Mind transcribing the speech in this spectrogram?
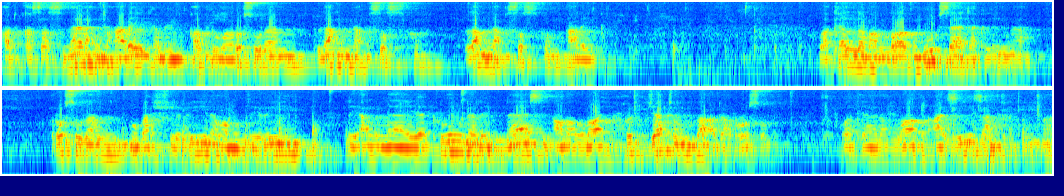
قد قصصناهم عليك من قبل ورسلا لم نقصصهم لم نقصصهم عليك. وكلم الله موسى تكليما. رسلا مبشرين ومنذرين لئلا يكون للناس على الله حجة بعد الرسل. وكان الله عزيزا حكيما.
